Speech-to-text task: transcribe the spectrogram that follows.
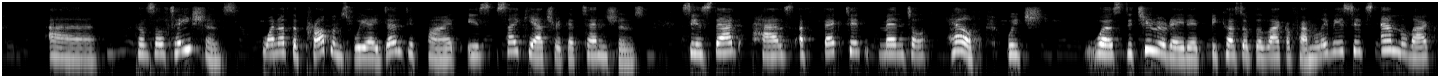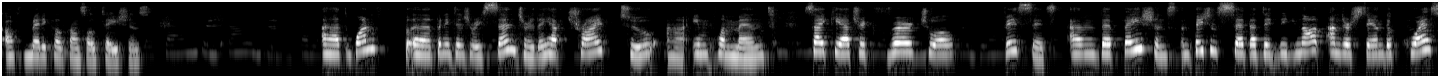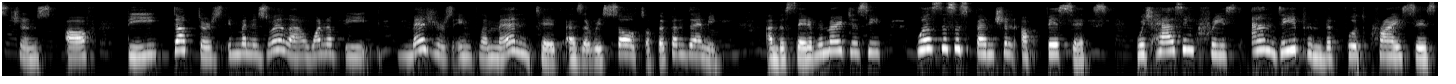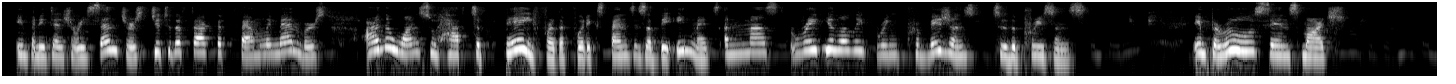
uh, consultations. One of the problems we identified is psychiatric attentions since that has affected mental health, which was deteriorated because of the lack of family visits and the lack of medical consultations. At one uh, penitentiary center, they have tried to uh, implement psychiatric virtual visits and the patients and patients said that they did not understand the questions of the doctors in Venezuela. One of the measures implemented as a result of the pandemic and the state of emergency was the suspension of visits, which has increased and deepened the food crisis in penitentiary centers due to the fact that family members are the ones who have to pay for the food expenses of the inmates and must regularly bring provisions to the prisons. In Peru, since March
